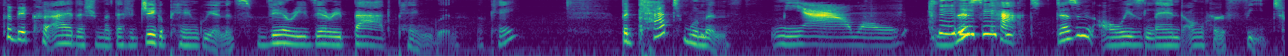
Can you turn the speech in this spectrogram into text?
特别可爱的，是吗？但是这个 penguin it's very very bad penguin. Okay. The cat woman. Meow. This cat doesn't always land on her feet.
